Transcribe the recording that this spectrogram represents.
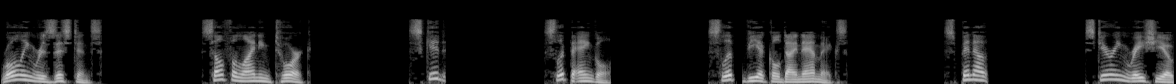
rolling resistance self-aligning torque Skid. Slip angle. Slip vehicle dynamics. Spinout Steering ratio.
